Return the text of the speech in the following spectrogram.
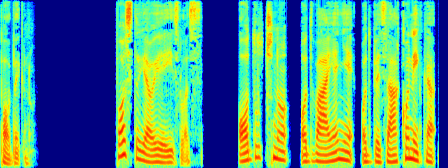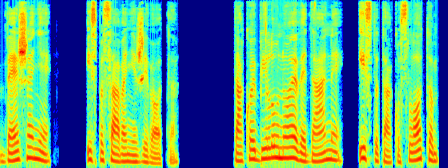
pobegnu. Postojao je izlaz. Odlučno odvajanje od bezakonika, bežanje i spasavanje života. Tako je bilo u Noeve dane, isto tako s Lotom,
